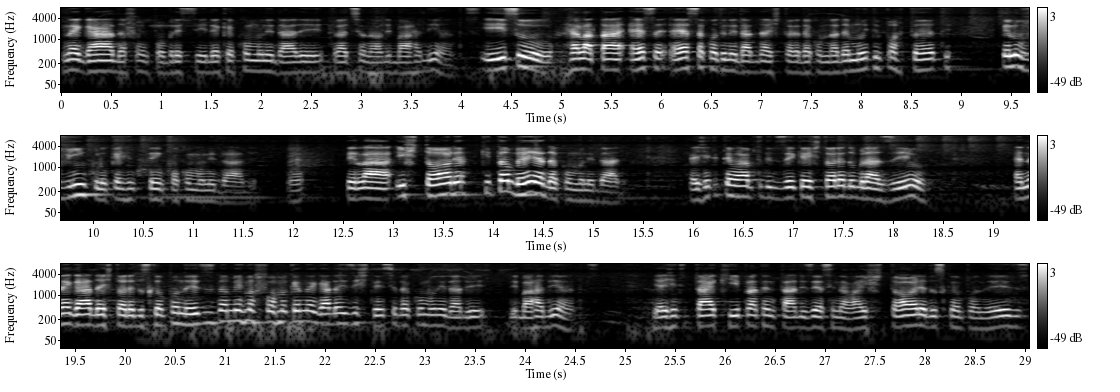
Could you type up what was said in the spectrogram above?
negada, foi empobrecida, que é a comunidade tradicional de Barra de Antas. E isso, relatar essa, essa continuidade da história da comunidade é muito importante pelo vínculo que a gente tem com a comunidade, né? pela história que também é da comunidade. A gente tem o hábito de dizer que a história do Brasil é negada a história dos camponeses da mesma forma que é negada a existência da comunidade de Barra de Antas. E a gente está aqui para tentar dizer assim, não, a história dos camponeses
